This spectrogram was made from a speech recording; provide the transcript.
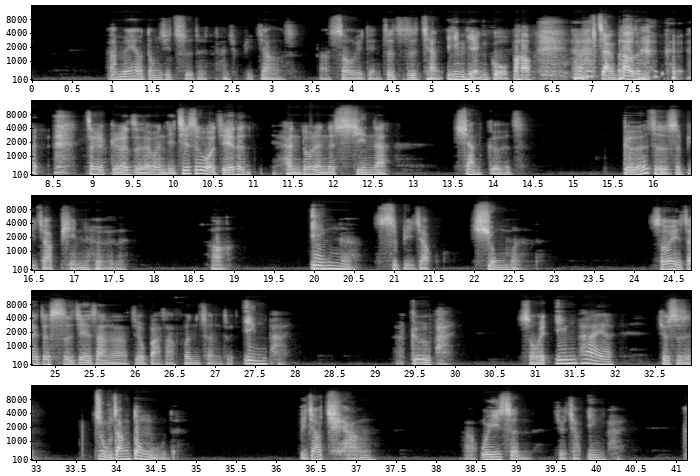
啊，没有东西吃的，它就比较啊瘦一点。这只是讲因缘果报，讲到的这个 鸽子的问题。其实我觉得很多人的心呐，像鸽子，鸽子是比较平和的，啊，鹰啊是比较。凶猛的，所以在这世界上啊，就把它分成这个鹰派啊、鸽派。所谓鹰派啊，就是主张动武的，比较强啊、威盛的，就叫鹰派；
